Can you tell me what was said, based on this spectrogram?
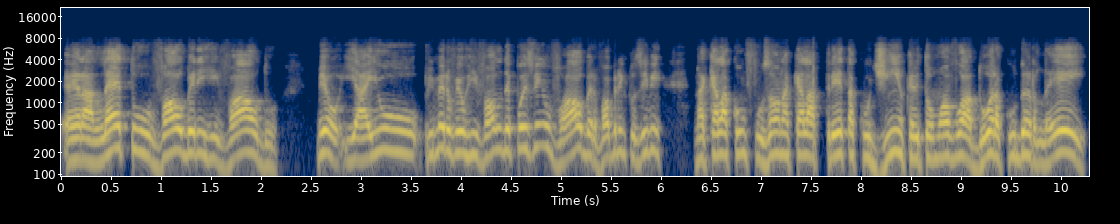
era Leto, Valber e Rivaldo. Meu, e aí o primeiro veio o Rivaldo, depois vem o Valber. O Valber, inclusive, naquela confusão, naquela treta com o Dinho, que ele tomou a voadora com o Derley.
